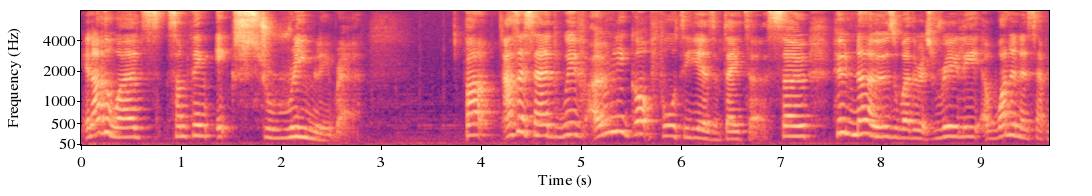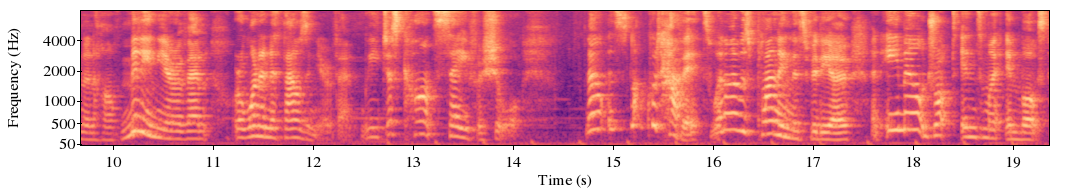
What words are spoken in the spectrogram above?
In other words, something extremely rare. But as I said, we've only got 40 years of data, so who knows whether it's really a 1 in a 7.5 million year event or a 1 in a 1,000 year event. We just can't say for sure. Now, as luck would have it, when I was planning this video, an email dropped into my inbox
